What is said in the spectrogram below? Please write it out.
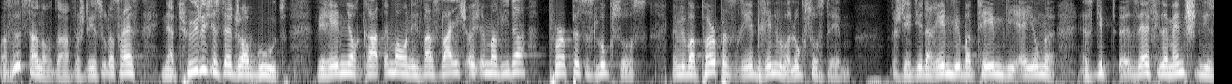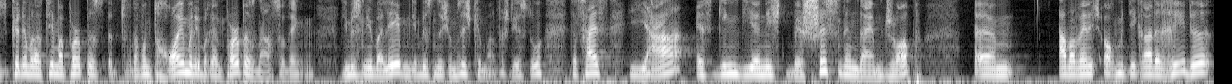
Was willst du da noch da? Verstehst du? Das heißt, natürlich ist der Job gut. Wir reden ja auch gerade immer, und was sage ich euch immer wieder? Purpose ist Luxus. Wenn wir über Purpose reden, reden wir über Luxusthemen. Versteht ihr? Da reden wir über Themen wie, ey Junge, es gibt äh, sehr viele Menschen, die können über das Thema Purpose, äh, davon träumen, über ihren Purpose nachzudenken. Die müssen überleben, die müssen sich um sich kümmern, verstehst du? Das heißt, ja, es ging dir nicht beschissen in deinem Job, ähm, aber wenn ich auch mit dir gerade rede,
